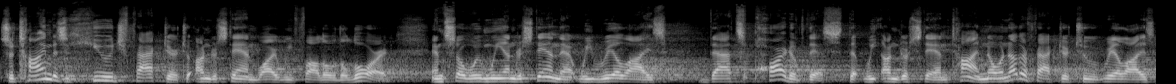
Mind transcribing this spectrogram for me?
So, time is a huge factor to understand why we follow the Lord. And so, when we understand that, we realize that's part of this, that we understand time. Now, another factor to realize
